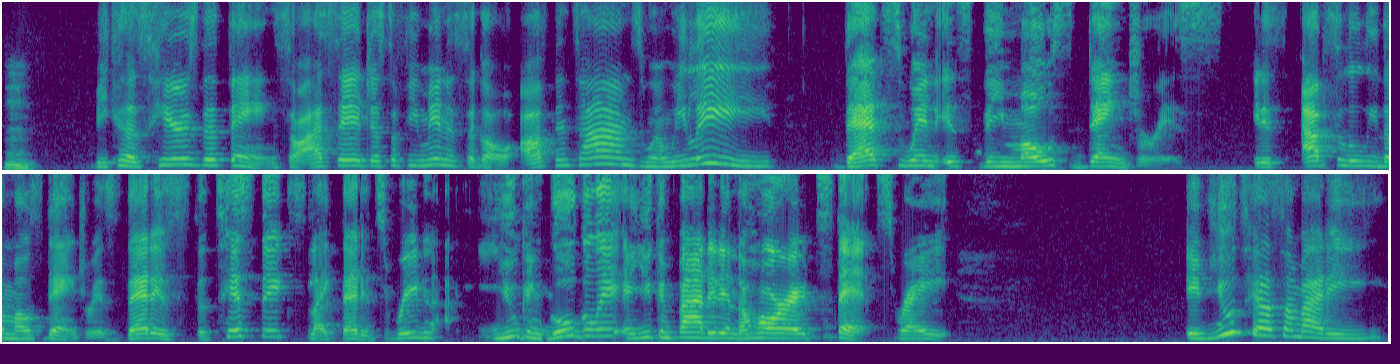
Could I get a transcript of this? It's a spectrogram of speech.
Hmm. Because here's the thing. So I said just a few minutes ago, oftentimes when we leave, that's when it's the most dangerous. It is absolutely the most dangerous. That is statistics, like that it's written. You can Google it and you can find it in the hard stats, right? If you tell somebody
